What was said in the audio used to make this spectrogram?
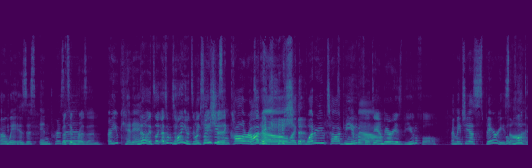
Oh wait, is this in prison? That's in prison. Are you kidding? No, it's like as I'm telling you, it's a like vacation. she's in It's Colorado. Like, what are you talking about? Beautiful. about? Danbury is beautiful. I mean, she has Sperry's on. Look,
